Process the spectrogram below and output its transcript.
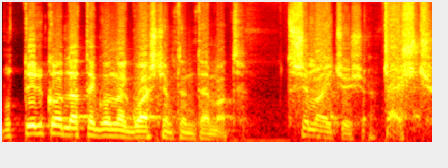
bo tylko dlatego nagłaśniam ten temat. Trzymajcie się. Cześć!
